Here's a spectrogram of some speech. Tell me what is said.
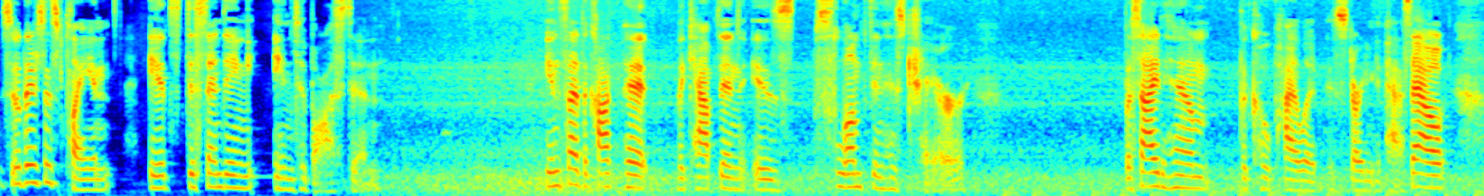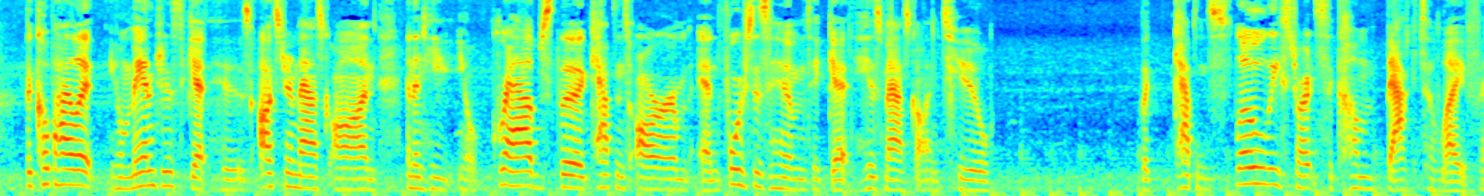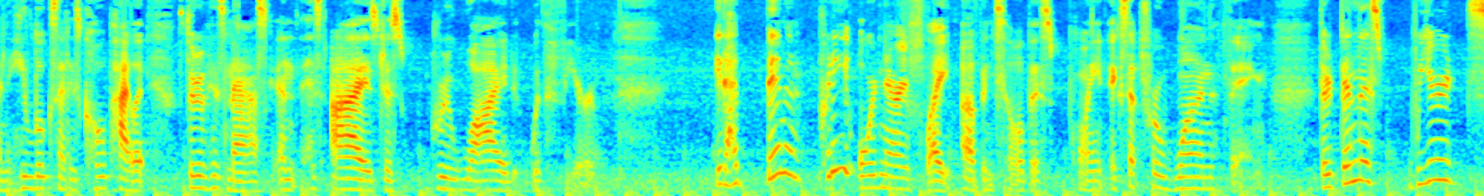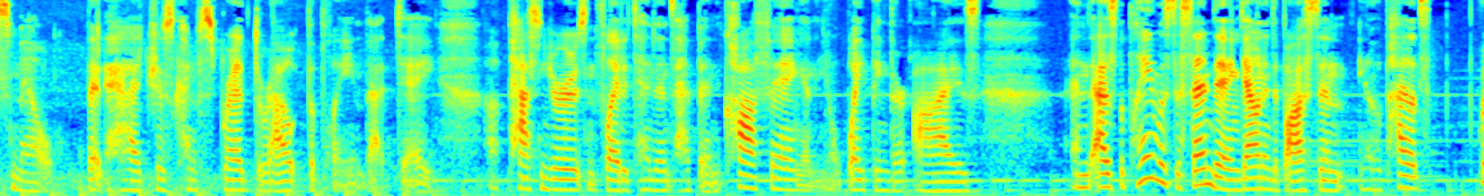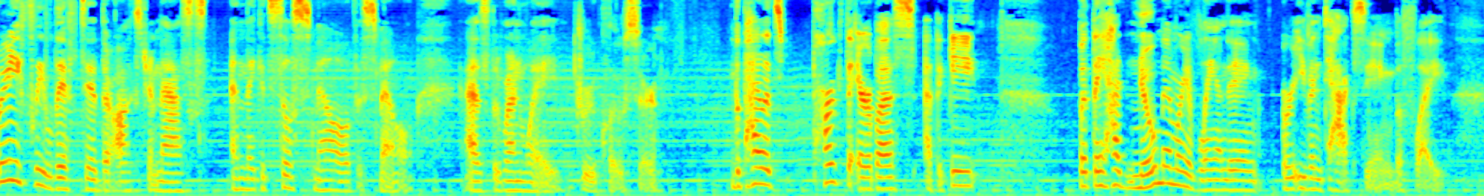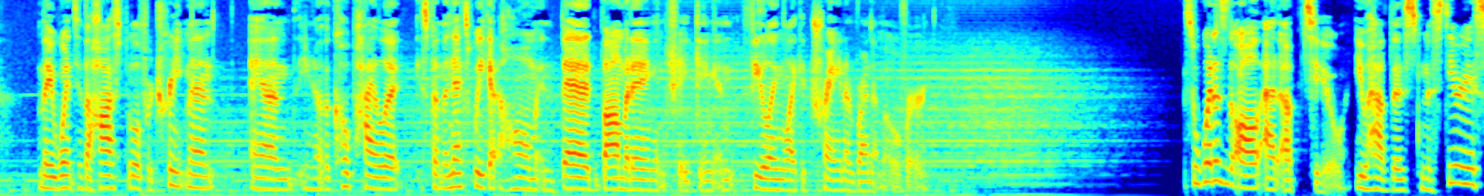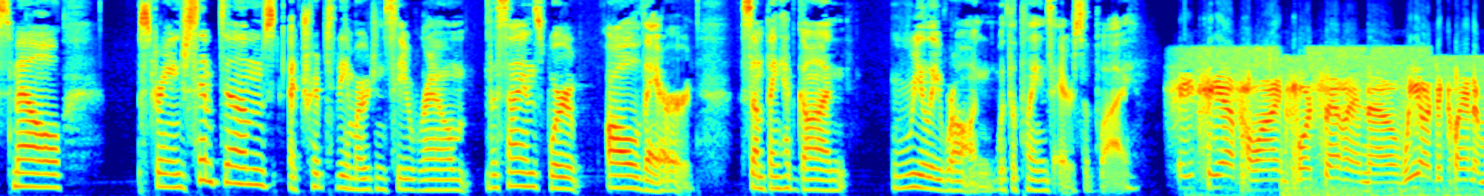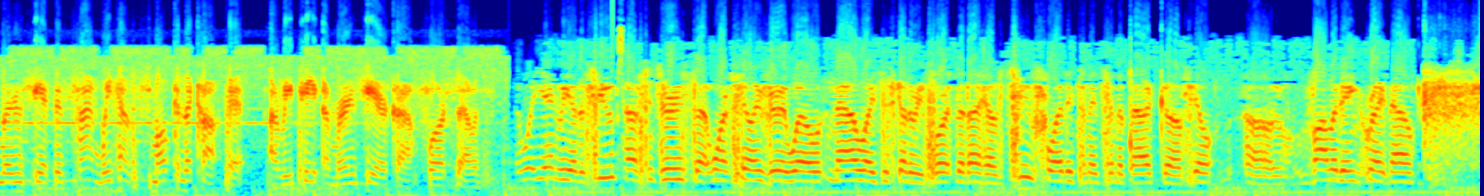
So there's this plane. It's descending into Boston. Inside the cockpit, the captain is slumped in his chair. Beside him, the co pilot is starting to pass out. The co pilot, you know, manages to get his oxygen mask on, and then he, you know, grabs the captain's arm and forces him to get his mask on too captain slowly starts to come back to life and he looks at his co pilot through his mask, and his eyes just grew wide with fear. It had been a pretty ordinary flight up until this point, except for one thing. There'd been this weird smell that had just kind of spread throughout the plane that day. Uh, passengers and flight attendants had been coughing and you know wiping their eyes. And as the plane was descending down into Boston, you know, the pilots briefly lifted their oxygen masks and they could still smell the smell as the runway drew closer. The pilots parked the Airbus at the gate, but they had no memory of landing or even taxiing the flight. They went to the hospital for treatment, and you know the co-pilot spent the next week at home in bed, vomiting and shaking and feeling like a train had run him over. So, what does it all add up to? You have this mysterious smell, strange symptoms, a trip to the emergency room. The signs were all there. Something had gone really wrong with the plane's air supply. ATF Hawaiian 47, uh, we are declaring emergency at this time. We have smoke in the cockpit. I repeat, emergency aircraft, floor 7. On the way in, we had a few passengers that weren't feeling very well. Now I just got a report that I have two flight attendants in the back uh, feel, uh, vomiting right now.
